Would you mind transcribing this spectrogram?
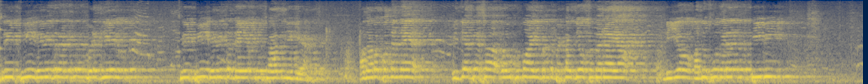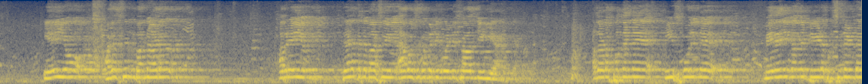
ശ്രീ പി രവീന്ദ്രൻ ഇവിടെ ശ്രീ പി രവീന്ദ്രനെയും സ്വാധീനിക്കുകയാണ്. അതോടൊപ്പം തന്നെ വിദ്യാഭ്യാസ വകുപ്പുമായി ബന്ധപ്പെട്ട ഉദ്യോഗസ്ഥരായ D O Madhusudanan T V A O Augustine Bernard അവരെയും അദ്ദേഹത്തിന്റെ ഭാഷയിൽ ആഘോഷ കമ്മിറ്റിക്ക് വേണ്ടി സ്വാഗതം ചെയ്യുകയാണ് അതോടൊപ്പം തന്നെ ഈ സ്കൂളിന്റെ മാനേജിംഗ് കമ്മിറ്റിയുടെ പ്രസിഡന്റ്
